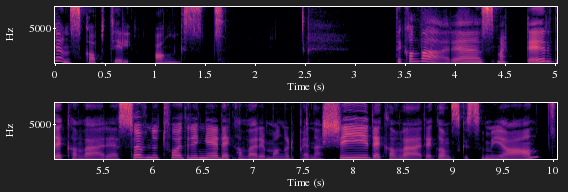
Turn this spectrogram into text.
kjennskap til angst. Det kan være smerter, det kan være søvnutfordringer, det kan være mangel på energi, det kan være ganske så mye annet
